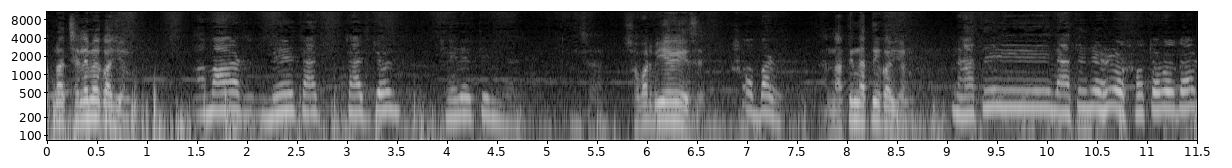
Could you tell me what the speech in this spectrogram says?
আপনার ছেলে মেয়ে কয়জন আমার মেয়ে চার চারজন ছেলে তিনজন। আচ্ছা। সবার বিয়ে হয়ে গেছে? সবার আর নাতি নাতনি কয়জন? নাতি নাতিনে হলো সতেরো জন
